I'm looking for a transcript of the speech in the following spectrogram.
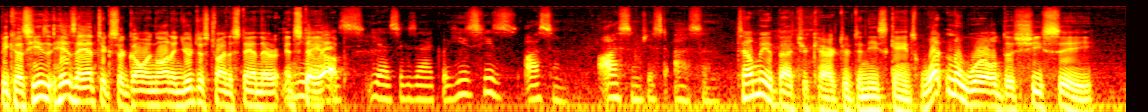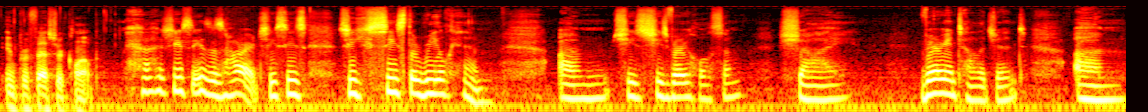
because he's, his antics are going on and you're just trying to stand there and stay yes, up. Yes, exactly. He's, he's awesome. Awesome, just awesome. Tell me about your character, Denise Gaines. What in the world does she see in Professor Klump? she sees his heart. She sees, she sees the real him. Um, she's, she's very wholesome, shy, very intelligent, um,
